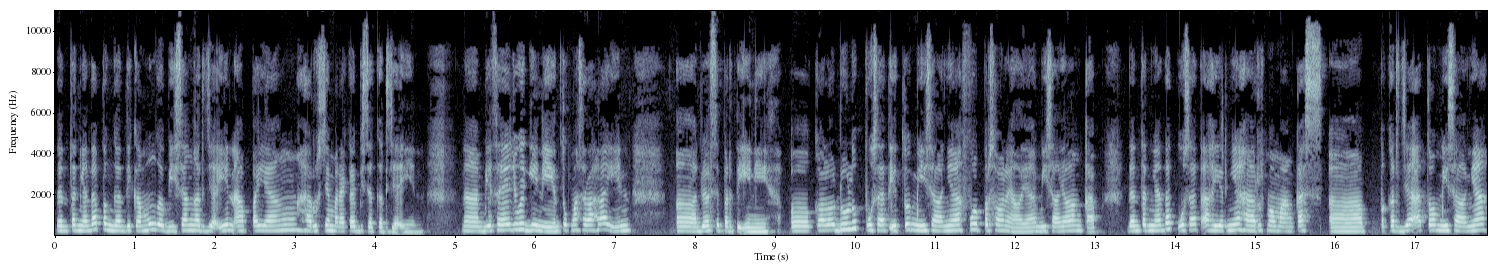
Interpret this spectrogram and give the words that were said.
dan ternyata pengganti kamu nggak bisa ngerjain apa yang harusnya mereka bisa kerjain. Nah, biasanya juga gini, untuk masalah lain uh, adalah seperti ini. Uh, kalau dulu pusat itu misalnya full personel ya, misalnya lengkap, dan ternyata pusat akhirnya harus memangkas uh, pekerja atau misalnya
